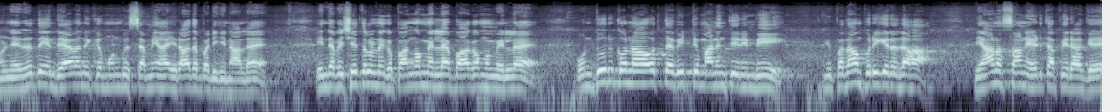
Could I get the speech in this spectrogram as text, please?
உன் இருதயம் தேவனுக்கு முன்பு செம்மையாக இராதபடியினால இந்த விஷயத்தில் உனக்கு பங்கும் இல்லை பாகமும் இல்லை உன் துர்குணத்தை விட்டு மனம் திரும்பி இப்போ தான் புரிகிறதா? ஞானஸ்தானம் எடுத்த பிறகு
